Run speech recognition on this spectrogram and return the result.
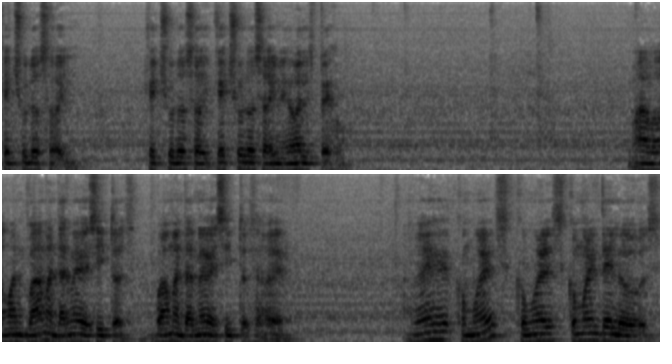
qué chulo soy. Qué chulo soy, qué chulo soy. Me veo al espejo. Va, va, a mandarme besitos. Va a mandarme besitos, a ver. A ver, ¿cómo es? ¿Cómo es? ¿Cómo el de los...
